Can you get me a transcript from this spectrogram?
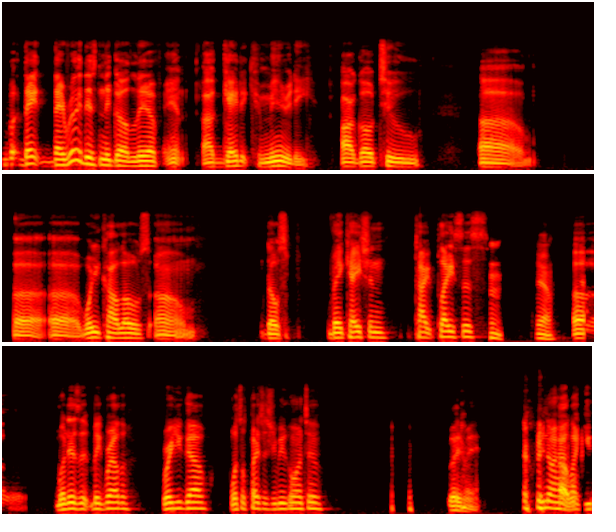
but they they really just need to go live in a gated community or go to uh uh uh what do you call those um those vacation type places? Hmm. Yeah. Uh what is it, big brother? Where you go? What's those places you be going to? Wait a minute. You know how Oh. like you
